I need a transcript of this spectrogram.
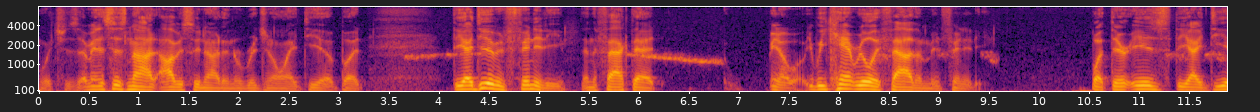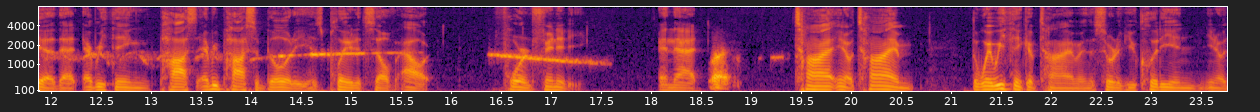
which is, I mean, this is not obviously not an original idea, but the idea of infinity and the fact that you know we can't really fathom infinity, but there is the idea that everything poss every possibility has played itself out for infinity, and that right, time, you know, time, the way we think of time in the sort of Euclidean, you know,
